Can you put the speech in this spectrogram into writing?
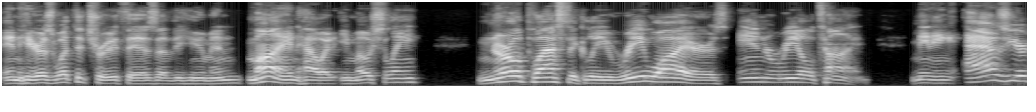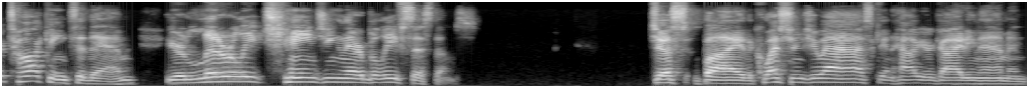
And here's what the truth is of the human mind how it emotionally, neuroplastically rewires in real time. Meaning, as you're talking to them, you're literally changing their belief systems just by the questions you ask and how you're guiding them. And,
